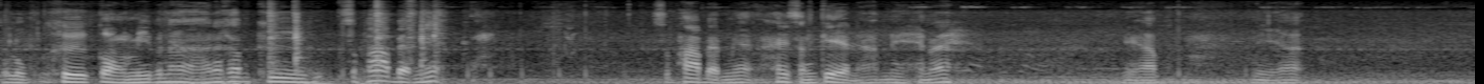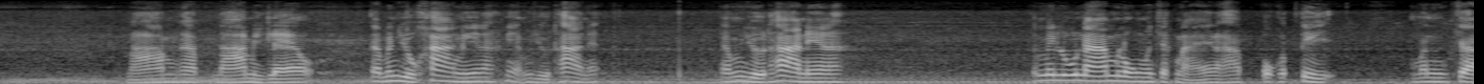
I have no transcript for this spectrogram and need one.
สรุปคือกล่องมีปัญหานะครับ คือสภาพแบบนี้สภาพแบบนี้ให้สังเกตนะครับนี่เห็นไหมนี่ครับนี่ฮะน้ำครับน้ำอีกแล้ว แต่มันอยู่ข้างนี้นะเนี่ยมันอยู่ท่าเนี้ย แล้วมันอยู่ท่านี้นะไม่รู้น้ำลงมาจากไหนนะครับ ปกติมันจะ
